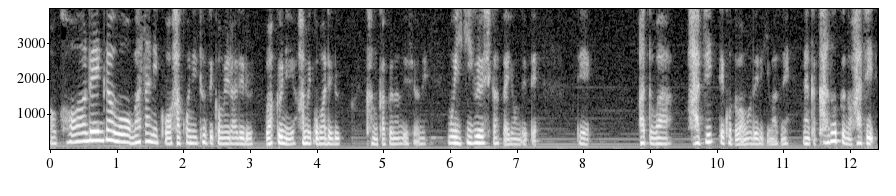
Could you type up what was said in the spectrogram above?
これがもうまさにこう箱に閉じ込められる、枠にはめ込まれる感覚なんですよね。もう息苦しかった読んでて。で、あとは、恥って言葉も出てきますね。なんか家族の恥。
